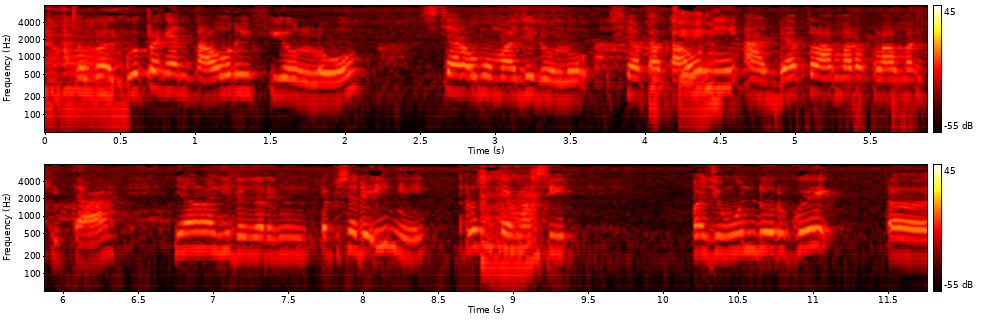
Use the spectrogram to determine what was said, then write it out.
Nah, Coba gue pengen tahu review lo secara umum aja dulu. Siapa Oke. tahu nih ada pelamar-pelamar kita yang lagi dengerin episode ini, terus kayak Mm-hmm. masih maju mundur. Gue eh,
